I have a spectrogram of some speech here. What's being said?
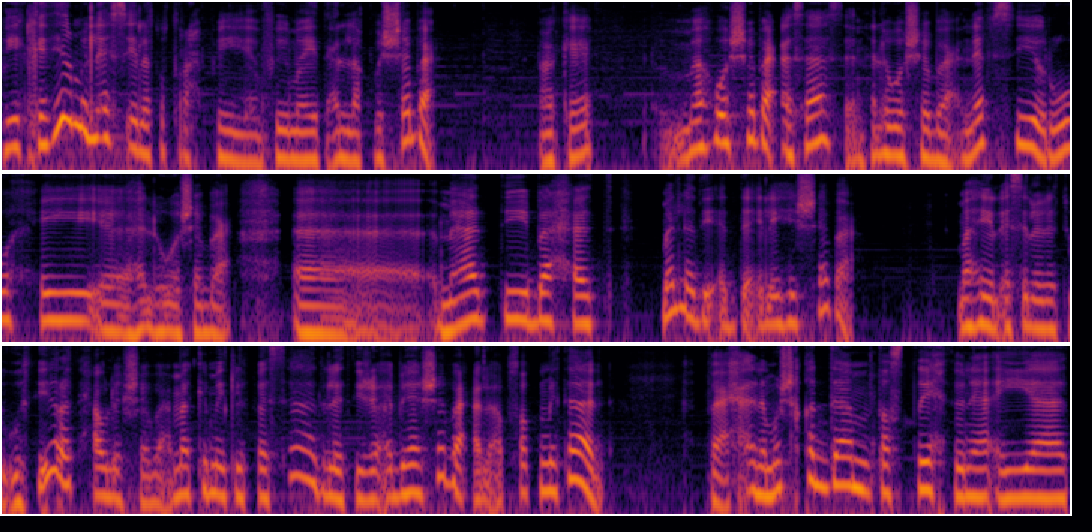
في كثير من الأسئلة تطرح في فيما يتعلق بالشبع. أوكي؟ ما هو الشبع أساسا؟ هل هو شبع نفسي روحي؟ آه، هل هو شبع آه، مادي بحت؟ ما الذي أدى إليه الشبع؟ ما هي الأسئلة التي أثيرت حول الشبع؟ ما كمية الفساد التي جاء بها الشبع على أبسط مثال. فأنا مش قدام تسطيح ثنائيات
